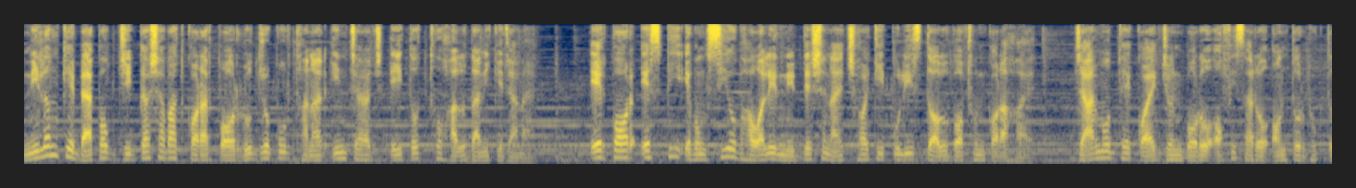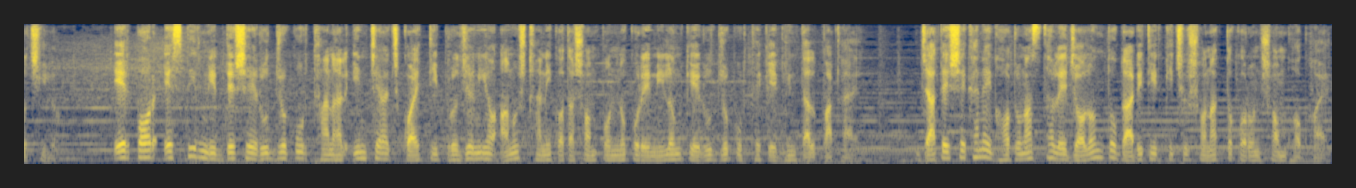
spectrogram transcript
নীলমকে ব্যাপক জিজ্ঞাসাবাদ করার পর রুদ্রপুর থানার ইনচার্জ এই তথ্য হালদানিকে জানায়। এরপর এসপি এবং সিও ভাওয়ালির নির্দেশনায় ছয়টি পুলিশ দল গঠন করা হয়, যার মধ্যে কয়েকজন বড় অফিসারও অন্তর্ভুক্ত ছিল। এরপর এসপির নির্দেশে রুদ্রপুর থানার ইনচার্জ কয়েকটি প্রয়োজনীয় আনুষ্ঠানিকতা সম্পন্ন করে নীলমকে রুদ্রপুর থেকে ভিনতাল পাঠায়, যাতে সেখানে ঘটনাস্থলে জ্বলন্ত গাড়িটির কিছু শনাক্তকরণ সম্ভব হয়।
